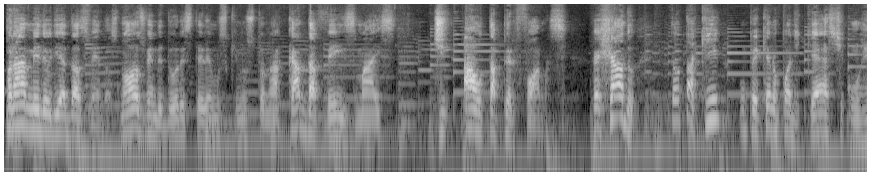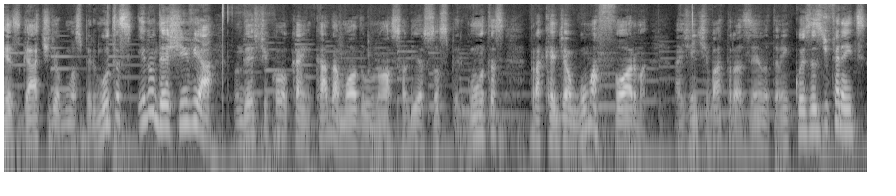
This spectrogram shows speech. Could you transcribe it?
para a melhoria das vendas. Nós, vendedores, teremos que nos tornar cada vez mais de alta performance. Fechado? Então tá aqui um pequeno podcast com resgate de algumas perguntas e não deixe de enviar, não deixe de colocar em cada módulo nosso ali as suas perguntas para que de alguma forma a gente vá trazendo também coisas diferentes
